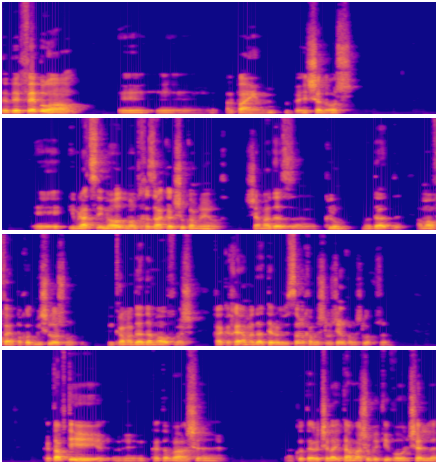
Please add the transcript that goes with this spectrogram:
ובפברואר 2003 אה, אה, המלצתי מאוד מאוד חזק על שוק המניות, שעמד אז כלום, מדד המעוף היה פחות מ-300, נקרא מדד המעוף, אחר כך היה מדד תל אביב 25, 35, לא חושב. כתבתי אה, כתבה שהכותרת שלה הייתה משהו בכיוון של אה,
